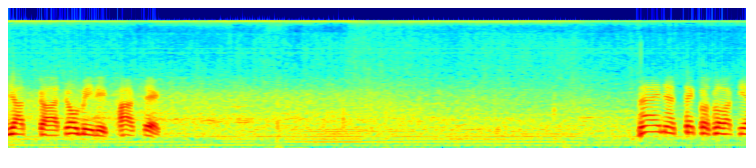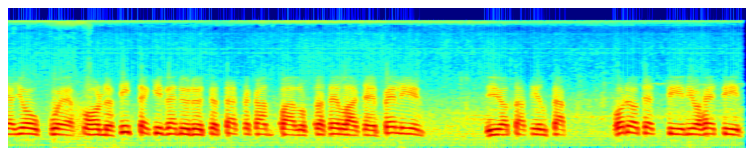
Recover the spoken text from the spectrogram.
jatkaa Dominik Hasek. Näin, että joukkue on sittenkin venynyt tässä kamppailussa sellaiseen peliin, jota siltä odotettiin jo heti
